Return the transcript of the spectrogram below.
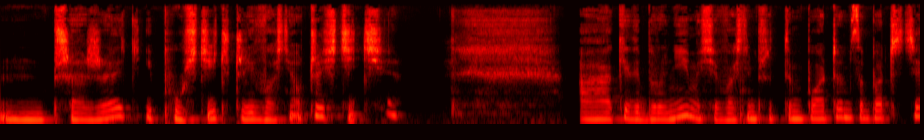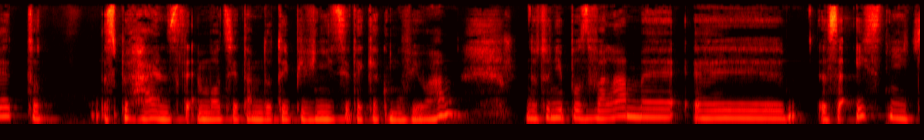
mm, przeżyć i puścić, czyli właśnie oczyścić się. A kiedy bronimy się właśnie przed tym płaczem, zobaczcie, to spychając te emocje tam do tej piwnicy, tak jak mówiłam, no to nie pozwalamy yy, zaistnieć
